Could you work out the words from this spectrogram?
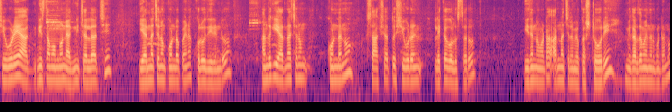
శివుడే ఆ అగ్ని స్తంభంలోని అగ్ని చల్లార్చి ఈ అరుణాచలం కొండ కొలువు తీరిండు. అందుకే ఈ అరుణాచలం కొండను సాక్షాత్తు శివుడని లెక్క కొలుస్తారు. ఇదన్నమాట అరుణాచలం యొక్క స్టోరీ. మీకు అర్థమైంది అనుకుంటాను.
